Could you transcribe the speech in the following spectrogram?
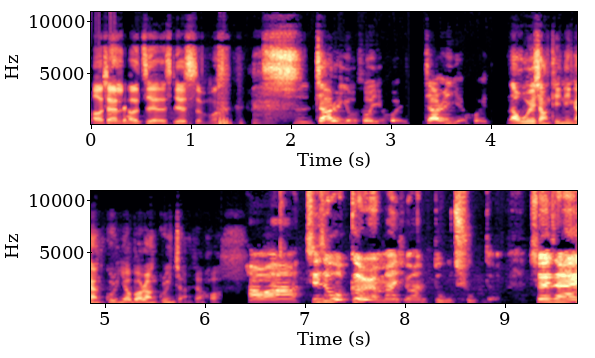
好像了解了些什么。是家人有时候也会，家人也会。那我也想听听看，Green 要不要让 Green 讲一下话？好啊，其实我个人蛮喜欢独处的，所以在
